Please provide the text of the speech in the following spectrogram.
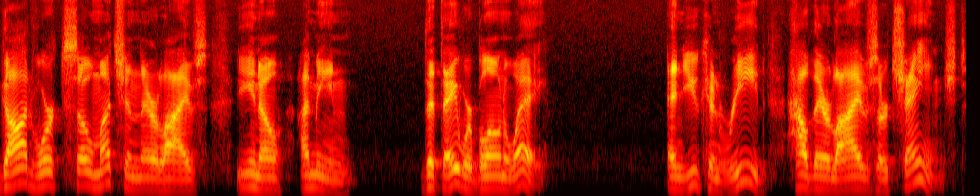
God worked so much in their lives, you know, I mean, that they were blown away. And you can read how their lives are changed.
